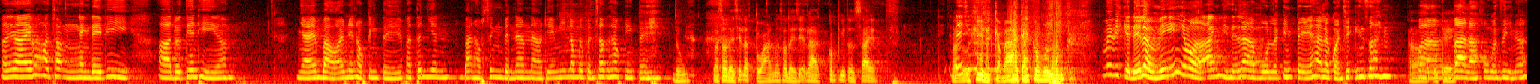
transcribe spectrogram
Đấy em chọn ngành đấy vì uh, đầu tiên thì nhà em bảo em nên học kinh tế và tất nhiên bạn học sinh Việt Nam nào thì em nghĩ 50% sẽ học kinh tế. Đúng. Và sau đấy sẽ là toán và sau đấy sẽ là computer science. Và đấy đôi khi là cả ba cái cùng một lúc. Maybe cái đấy là ở Mỹ nhưng mà ở Anh thì sẽ là một là kinh tế hai là quản trị kinh doanh à, và okay. ba là không có gì nữa.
